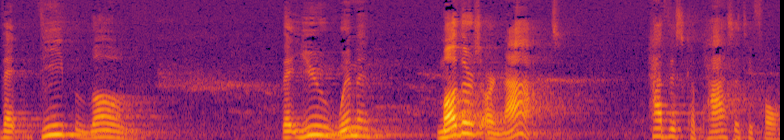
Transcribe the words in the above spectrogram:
That deep love that you women, mothers or not, have this capacity for.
